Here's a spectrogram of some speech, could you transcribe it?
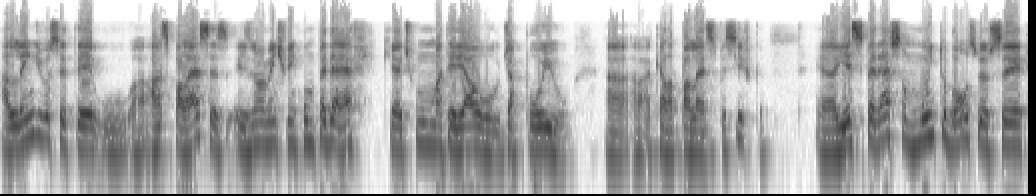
além de você ter o, as palestras, eles normalmente vêm com um PDF, que é tipo um material de apoio à, àquela palestra específica. É, e esses PDFs são muito bons para você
